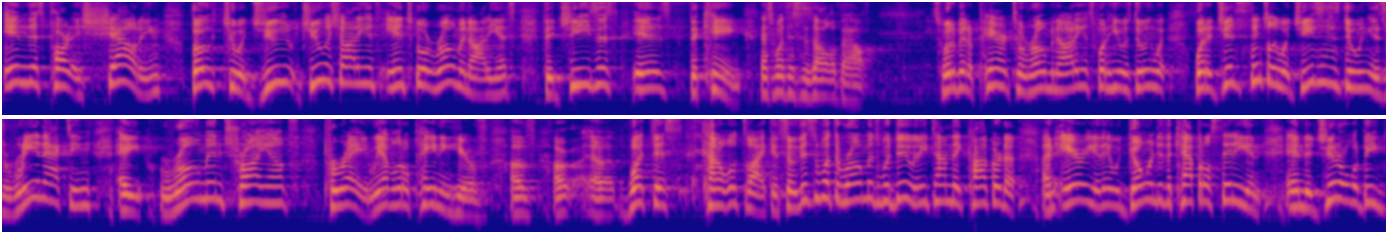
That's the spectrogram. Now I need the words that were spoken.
in this part is shouting both to a Jew, Jewish audience and to a Roman audience that Jesus is the king. That's what this is all about. So it would have been apparent to a Roman audience what he was doing. What, what essentially what Jesus is doing is reenacting a Roman triumph parade. We have a little painting here of, of uh, what this kind of looked like. And so this is what the Romans would do. Anytime they conquered a, an area, they would go into the capital city and, and the general would be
